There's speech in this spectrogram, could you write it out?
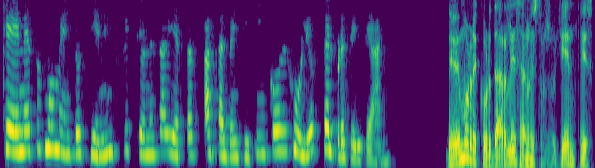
que en estos momentos tiene inscripciones abiertas hasta el 25 de julio del presente año. Debemos recordarles a nuestros oyentes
